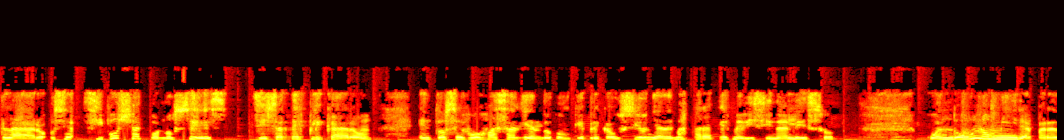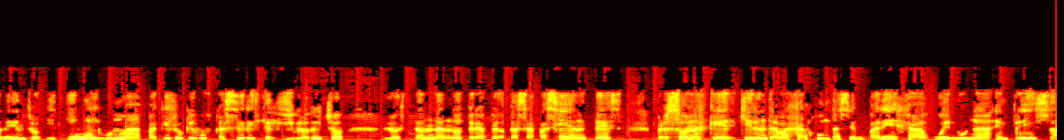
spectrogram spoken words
Claro, o sea, si vos ya conocés, si ya te explicaron, entonces vos vas sabiendo con qué precaución y además para qué es medicinal eso. Cuando uno mira para adentro y tiene algún mapa, que es lo que busca hacer este libro, de hecho lo están dando terapeutas a pacientes, personas que quieren trabajar juntas en pareja o en una empresa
